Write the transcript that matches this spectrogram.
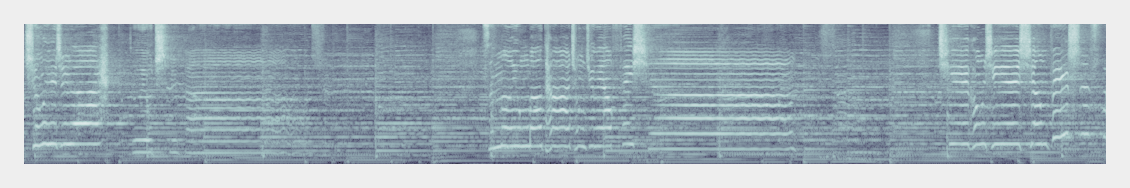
终于知道都有翅膀，怎么拥抱它，终究要飞翔。且空心也想被释放，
